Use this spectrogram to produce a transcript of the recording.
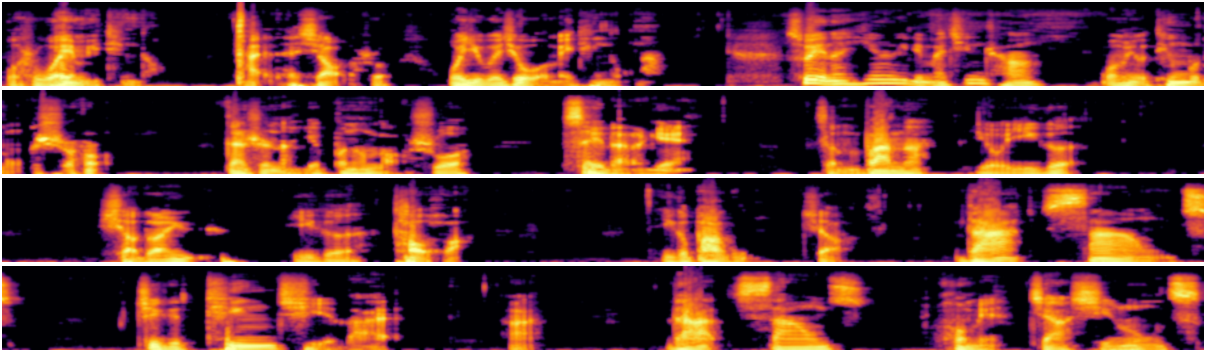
我说我也没听懂。哎，他笑了，说：“我以为就我没听懂呢。”所以呢，英语里面经常我们有听不懂的时候，但是呢，也不能老说 “say that again”。怎么办呢？有一个小短语，一个套话。一个八股叫 That sounds，这个听起来啊，That sounds 后面加形容词。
